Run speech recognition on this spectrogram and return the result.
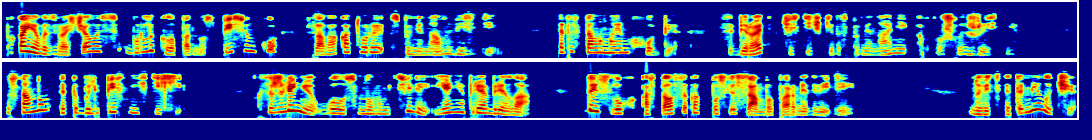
Пока я возвращалась, бурлыкала под нос песенку, слова которой вспоминала весь день. Это стало моим хобби – собирать частички воспоминаний о прошлой жизни. В основном это были песни и стихи. К сожалению, голос в новом теле я не приобрела, да и слух остался как после самбы пар медведей. Но ведь это мелочи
